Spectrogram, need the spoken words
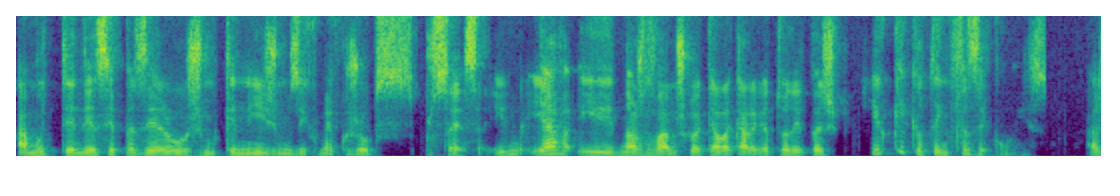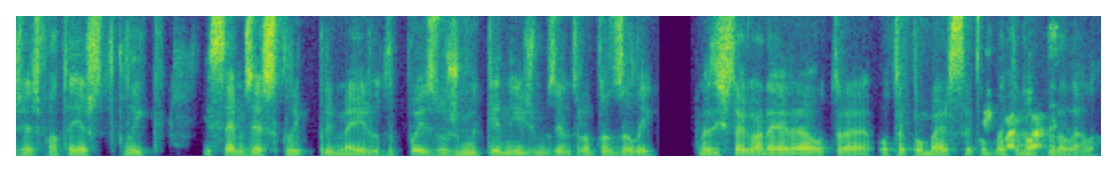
há muita tendência a fazer os mecanismos e como é que o jogo se processa. E, e, há, e, nós levamos com aquela carga toda e depois, e o que é que eu tenho que fazer com isso? Às vezes falta este clique. E se este clique primeiro, depois os mecanismos entram todos ali. Mas isto agora era outra, outra conversa completamente Sim, paralela.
